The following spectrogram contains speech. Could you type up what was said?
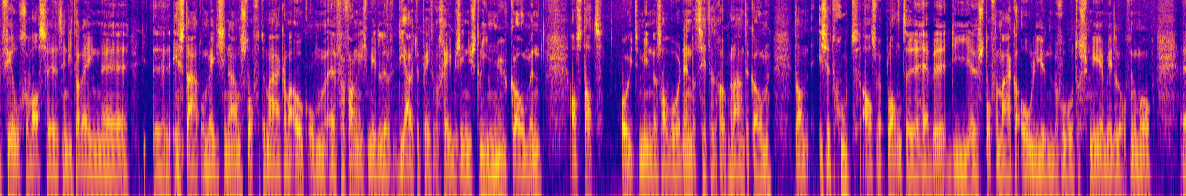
veel gewassen zijn niet alleen in staat om medicinale stoffen te maken... maar ook om vervangingsmiddelen die uit de petrochemische industrie nu komen... als dat ooit minder zal worden, en dat zit er toch ook wel aan te komen... dan is het goed als we planten hebben die uh, stoffen maken, oliën bijvoorbeeld... of smeermiddelen of noem maar op, uh,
